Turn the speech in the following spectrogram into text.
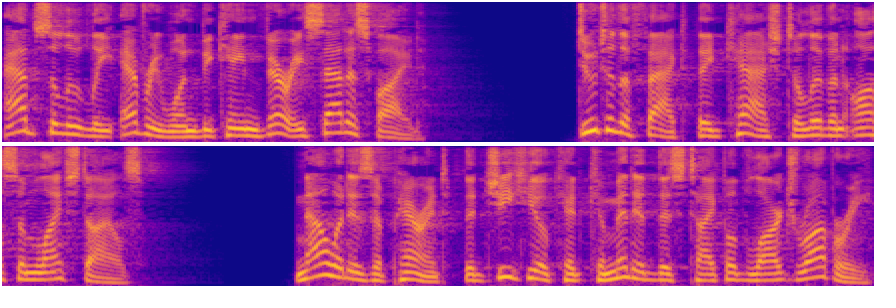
Absolutely everyone became very satisfied. Due to the fact they'd cash to live an awesome lifestyles. Now it is apparent that Ji Hyuk had committed this type of large robbery.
